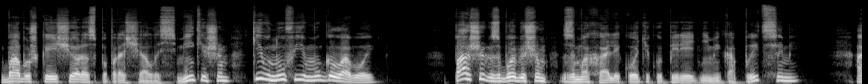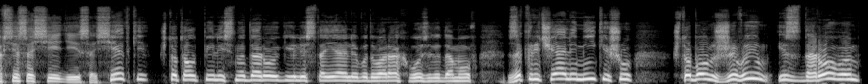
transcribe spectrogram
Бабушка еще раз попрощалась с Микишем, кивнув ему головой. Пашек с Бобишем замахали котику передними копытцами, а все соседи и соседки, что толпились на дороге или стояли во дворах возле домов, закричали Микишу, чтобы он живым и здоровым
